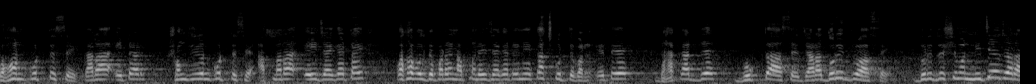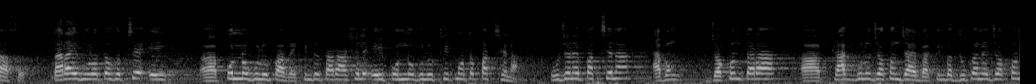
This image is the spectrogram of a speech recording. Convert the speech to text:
বহন করতেছে, কারা এটার সংযোজন করতেছে, আপনারা এই জায়গাটায় কথা বলতে পারেন, আপনারা এই জায়গাটা নিয়ে কাজ করতে পারেন। এতে ঢাকার যে ভোক্তা আছে, যারা দরিদ্র আছে, দরিদ্র সীমার নিচেও যারা আছে, তারাই মূলত হচ্ছে এই পণ্যগুলো পাবে। কিন্তু তারা আসলে এই পণ্যগুলো ঠিকমতো পাচ্ছে না। ওজনে পাচ্ছে না এবং যখন তারা ট্রাকগুলো যখন যায় বা কিংবা দোকানে যখন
